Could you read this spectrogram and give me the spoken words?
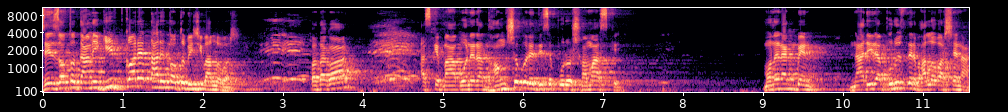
যে যত দামি গিফট করে, তারে তত বেশি ভালোবাসে। কথা কর আজকে মা বোনেরা ধ্বংস করে দিছে পুরো সমাজকে। মনে রাখবেন, নারীরা পুরুষদের ভালোবাসে না।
